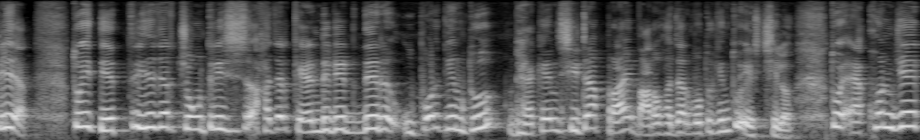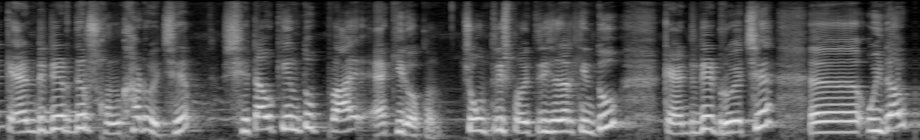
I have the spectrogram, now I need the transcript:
ক্লিয়ার তো এই তেত্রিশ হাজার চৌত্রিশ হাজার ক্যান্ডিডেটদের উপর কিন্তু ভ্যাকেন্সিটা প্রায় বারো হাজার মতো কিন্তু এসেছিল। তো এখন যে ক্যান্ডিডেটদের সংখ্যা রয়েছে, সেটাও কিন্তু প্রায় একই রকম। চৌত্রিশ পঁয়ত্রিশ হাজার কিন্তু ক্যান্ডিডেট রয়েছে উইদাউট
